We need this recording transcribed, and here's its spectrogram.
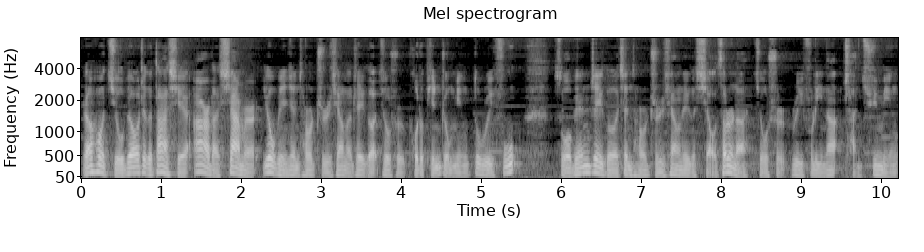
然后酒标这个大写 R 的下面右边箭头指向的这个就是葡萄品种名杜瑞夫。左边这个箭头指向这个小字儿呢，就是瑞弗利纳产区名。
